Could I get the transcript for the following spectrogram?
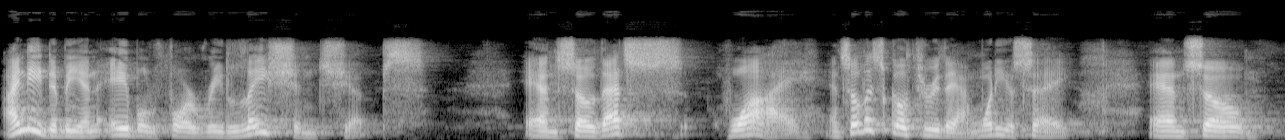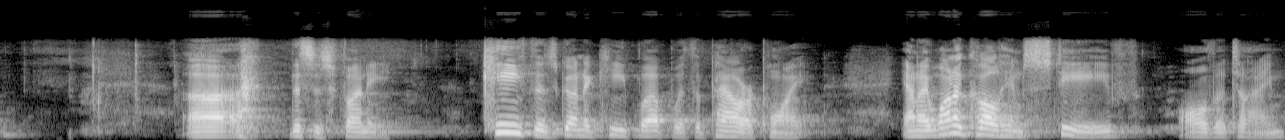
I need to be enabled for relationships. And so that's why. And so let's go through them. What do you say? And so uh, this is funny. Keith is going to keep up with the PowerPoint. And I want to call him Steve all the time.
